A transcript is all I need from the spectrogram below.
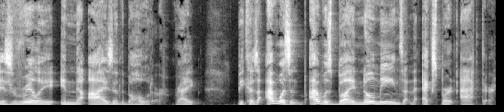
is really in the eyes of the beholder, right? Because I wasn't, I was by no means an expert actor.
